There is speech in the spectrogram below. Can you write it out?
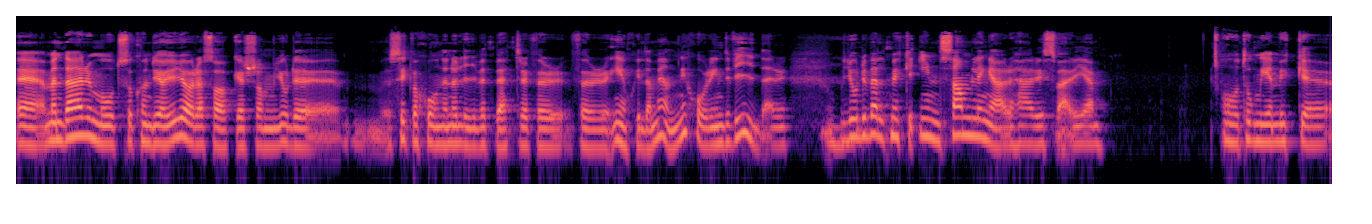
Eh, men däremot så kunde jag ju göra saker som gjorde eh, situationen och livet bättre för, för enskilda människor, individer. Vi gjorde väldigt mycket insamlingar här i Sverige. Och tog med mycket,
